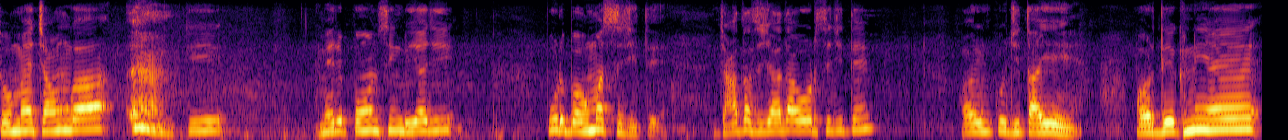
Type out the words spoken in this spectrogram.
तो मैं चाहूँगा कि मेरे पवन सिंह भैया जी पूर्ण बहुमत से जीते, ज़्यादा से ज़्यादा वोट से जीते और इनको जिताइए। और देखनी है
